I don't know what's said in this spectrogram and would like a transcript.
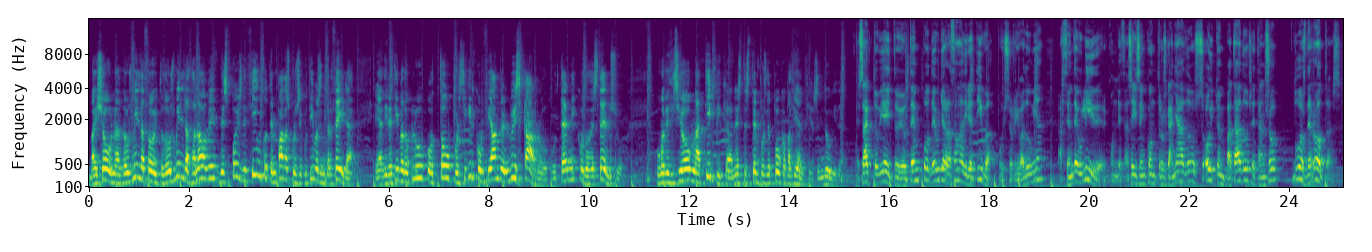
Baixou na 2018-2019 despois de cinco tempadas consecutivas en terceira, e a directiva do club optou por seguir confiando en Luis Carro, o técnico do descenso. Unha decisión atípica nestes tempos de pouca paciencia, sen dúbida. Exacto, Vieito, e o tempo deulle razón á directiva, pois o Ribadumia ascendeu líder, con 16 encontros gañados, 8 empatados e tan só dúas derrotas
